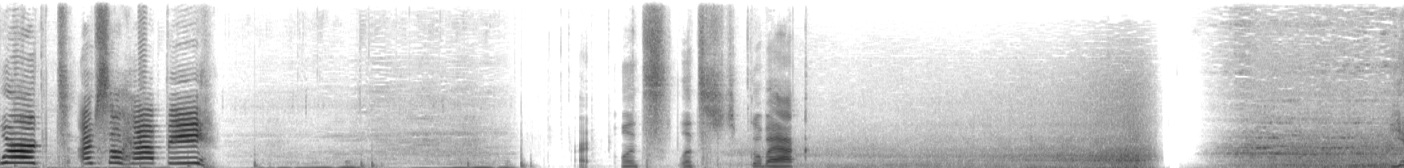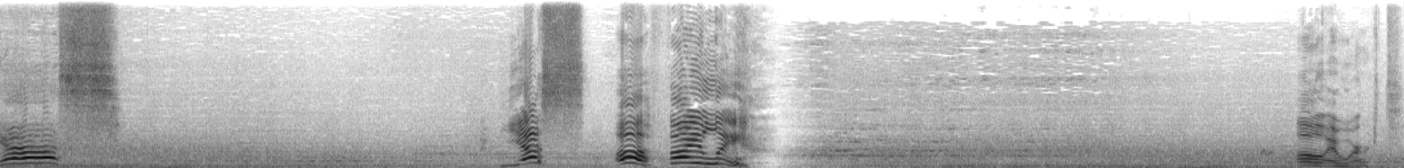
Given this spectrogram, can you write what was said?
worked! I'm so happy! Alright, let's let's go back. Yes! Yes! Oh, finally! Oh, it worked.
